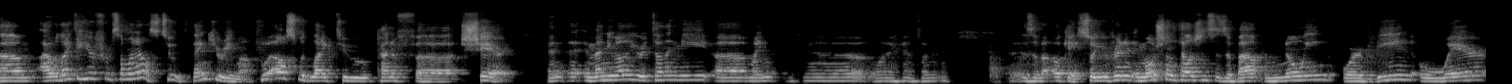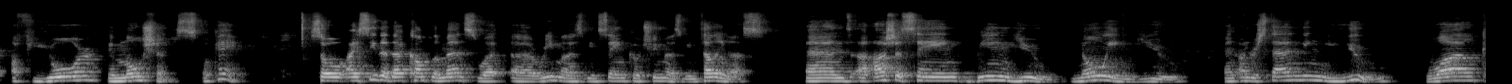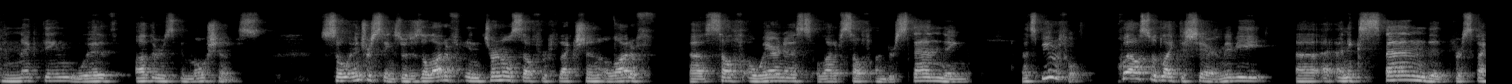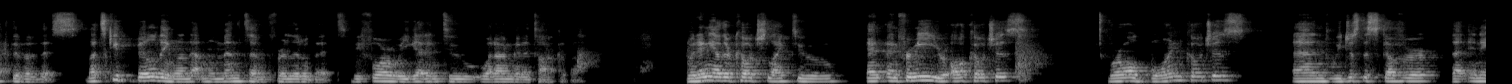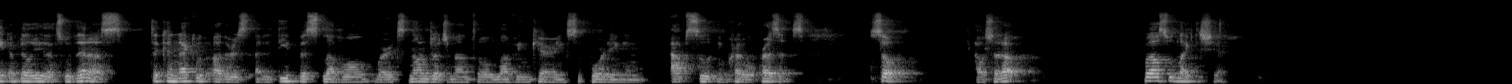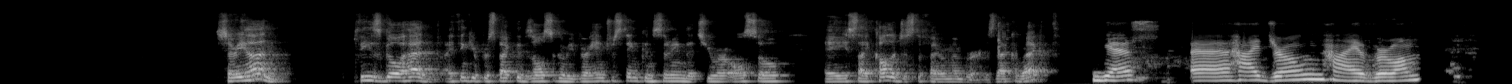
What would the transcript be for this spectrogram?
Um, I would like to hear from someone else too. Thank you, Rima. Who else would like to kind of uh, share? And uh, Emmanuel, you were telling me uh, my uh, well, I can't tell is about okay. So you've written emotional intelligence is about knowing or being aware of your emotions. Okay. So I see that that complements what uh, Rima has been saying. Coach Rima has been telling us, and uh, Asha saying being you, knowing you, and understanding you while connecting with others' emotions. So interesting. So there's a lot of internal self-reflection, a lot of uh, self-awareness, a lot of self-understanding. That's beautiful. Who else would like to share? Maybe uh, an expanded perspective of this. Let's keep building on that momentum for a little bit before we get into what I'm going to talk about. Would any other coach like to? And, and for me, you're all coaches. We're all born coaches, and we just discover that innate ability that's within us to connect with others at a deepest level where it's non judgmental, loving, caring, supporting, and absolute incredible presence. So I'll shut up. Who else would like to share? Sharihan, please go ahead. I think your perspective is also going to be very interesting considering that you are also a psychologist, if I remember. Is that correct? Yes. Uh, hi, Joan. Hi, everyone.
